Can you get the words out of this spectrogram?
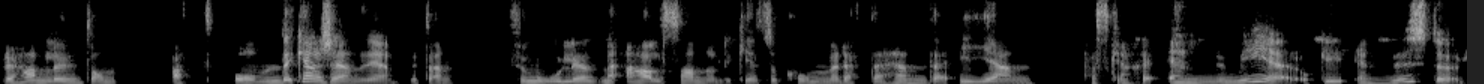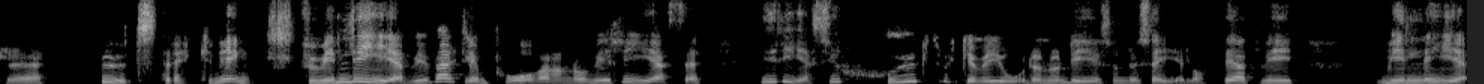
Det handlar ju inte om att om det kanske händer igen, utan förmodligen med all sannolikhet så kommer detta hända igen, fast kanske ännu mer och i ännu större utsträckning. För vi lever ju verkligen på varandra och vi reser vi reser ju sjukt mycket över jorden och det är som du säger Lottie, att vi, vi, le,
